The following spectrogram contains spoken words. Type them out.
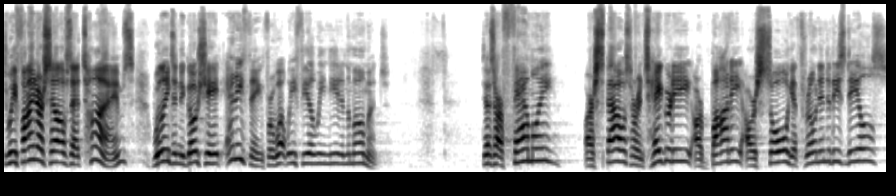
Do we find ourselves at times willing to negotiate anything for what we feel we need in the moment? Does our family, our spouse, our integrity, our body, our soul get thrown into these deals?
